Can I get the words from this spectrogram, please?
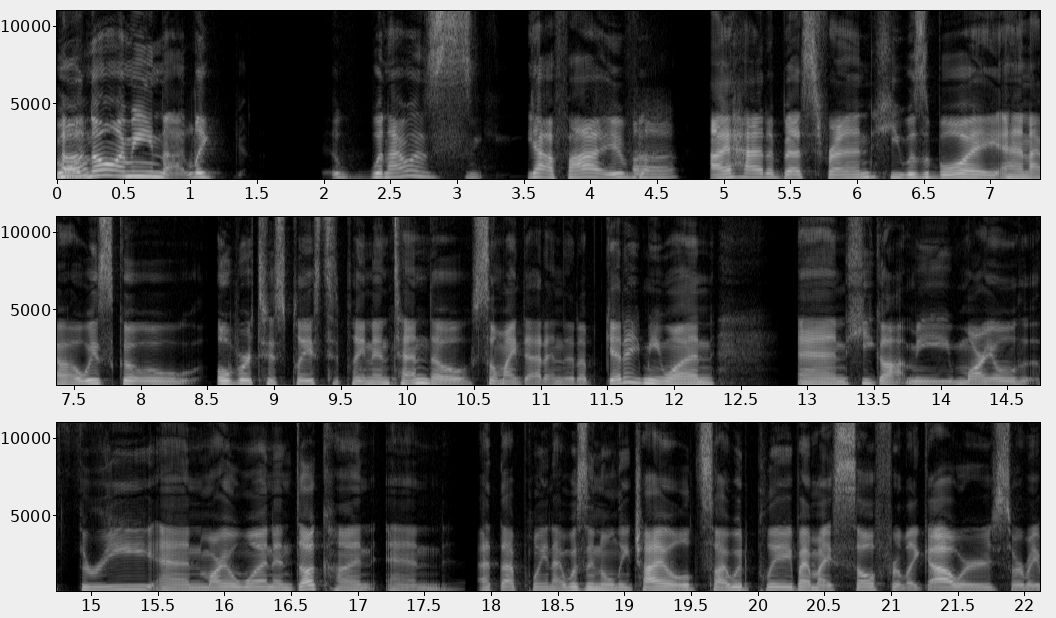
well, no. I mean, like when I was yeah five, Uh, I had a best friend. He was a boy, and I always go over to his place to play Nintendo. So my dad ended up getting me one, and he got me Mario 3 and Mario 1 and Duck Hunt. And at that point, I was an only child, so I would play by myself for like hours, or my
